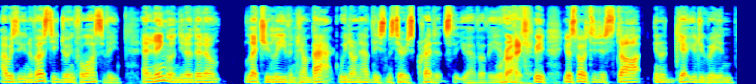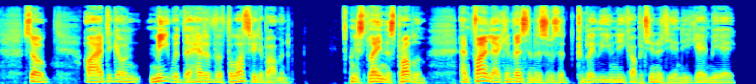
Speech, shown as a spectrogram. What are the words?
I was at university doing philosophy, and in England, you know, they don't let you leave and come back. We don't have these mysterious credits that you have over here. Right. We, you're supposed to just start, you know, get your degree, and so I had to go and meet with the head of the philosophy department and explain this problem. And finally, I convinced him this was a completely unique opportunity, and he gave me a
